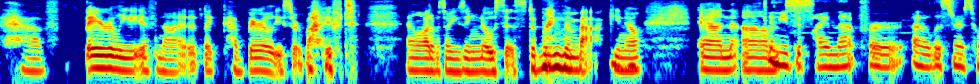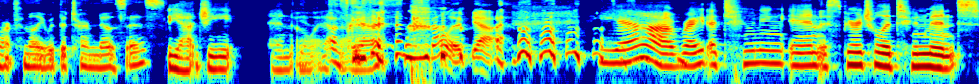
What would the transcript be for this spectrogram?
have barely, if not like have barely survived. And a lot of us are using gnosis to bring them back, you know? Mm-hmm. And um, can you define that for uh, listeners who aren't familiar with the term gnosis? Yeah, G N O S. Spell it. Yeah. yeah. Right. Attuning in a spiritual attunement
